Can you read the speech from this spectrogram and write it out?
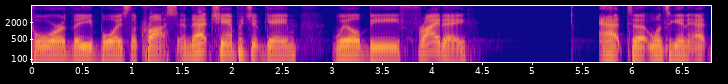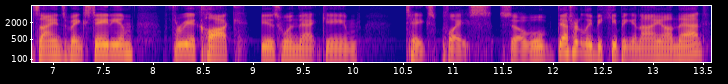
for the boys lacrosse. And that championship game will be Friday at, uh, once again, at Zions Bank Stadium. Three o'clock is when that game takes place. So we'll definitely be keeping an eye on that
